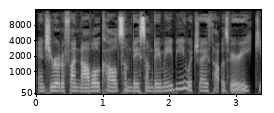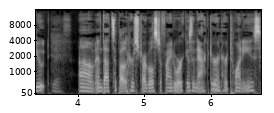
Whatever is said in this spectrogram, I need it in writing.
And she wrote a fun novel called Someday, Someday Maybe, which I thought was very cute Yes. um, and that's about her struggles to find work as an actor in her 20s.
